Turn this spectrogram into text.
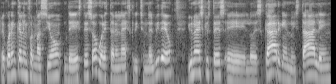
Recuerden que la información de este software estará en la descripción del video y una vez que ustedes eh, lo descarguen, lo instalen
